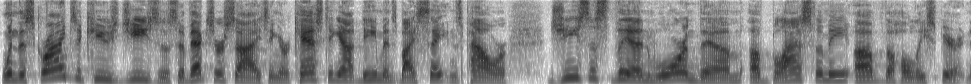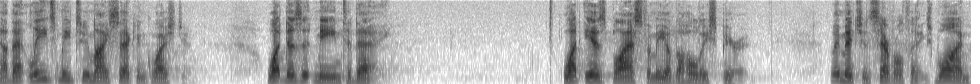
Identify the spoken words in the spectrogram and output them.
When the scribes accused Jesus of exorcising or casting out demons by Satan's power, Jesus then warned them of blasphemy of the Holy Spirit. Now, that leads me to my second question What does it mean today? What is blasphemy of the Holy Spirit? Let me mention several things. One,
